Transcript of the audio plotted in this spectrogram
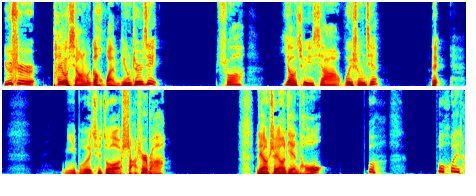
于是他又想了个缓兵之计，说。要去一下卫生间，哎，你不会去做傻事吧？梁世阳点头，不会的。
